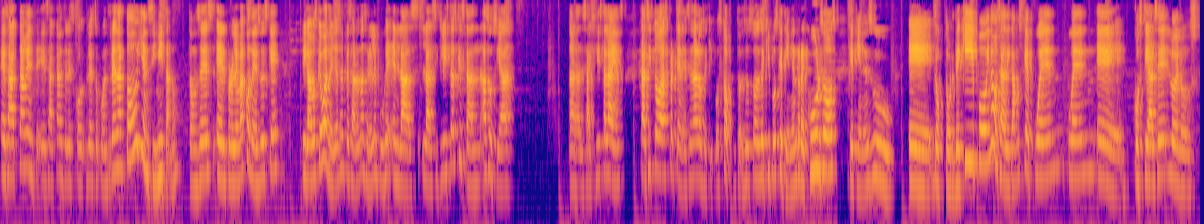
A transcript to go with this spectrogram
Exactamente, exactamente. Les, les, tocó entrenar todo y encimita, ¿no? Entonces, el problema con eso es que, digamos que, bueno, ellas empezaron a hacer el empuje en las, las ciclistas que están asociadas a la de Cyclist Alliance, casi todas pertenecen a los equipos top. Entonces, son los equipos que tienen recursos, que tienen su eh, doctor de equipo, y no, o sea, digamos que pueden, pueden eh, costearse lo de los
